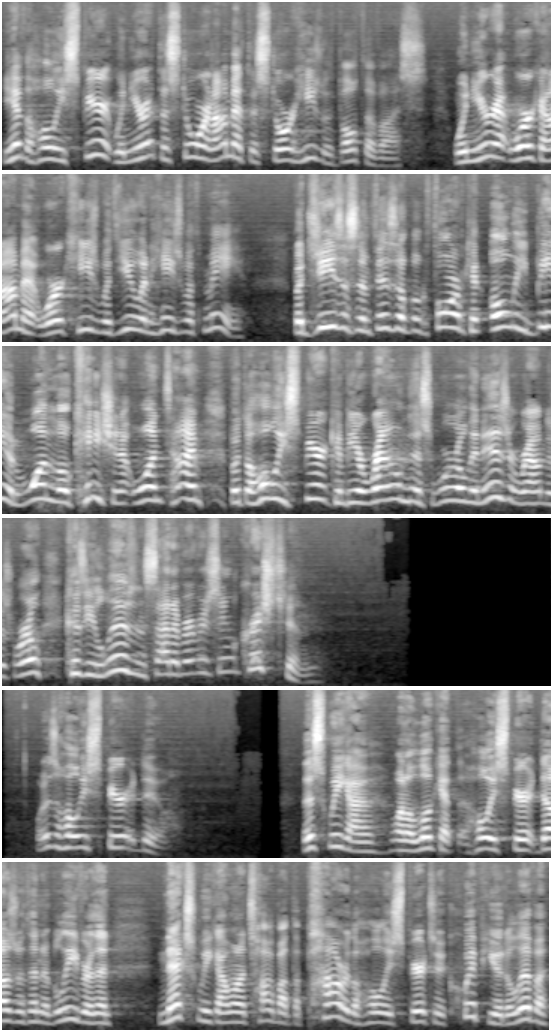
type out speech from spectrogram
you have the Holy Spirit. When you're at the store and I'm at the store, He's with both of us. When you're at work and I'm at work, He's with you and He's with me. But Jesus in physical form can only be in one location at one time, but the Holy Spirit can be around this world and is around this world because he lives inside of every single Christian. What does the Holy Spirit do? This week I want to look at the Holy Spirit does within a believer, then Next week, I want to talk about the power of the Holy Spirit to equip you to live a,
